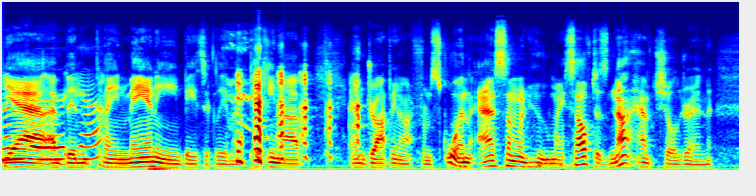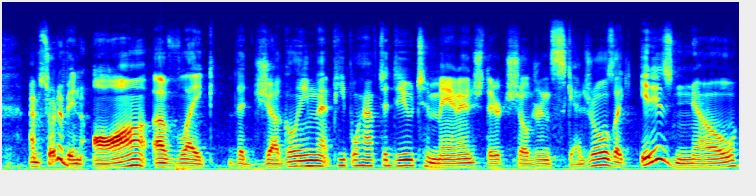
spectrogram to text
I yeah, I've been yeah. playing Manny basically, and like picking up and dropping off from school. And as someone who myself does not have children, I'm sort of in awe of like the juggling that people have to do to manage their children's schedules. Like it is no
